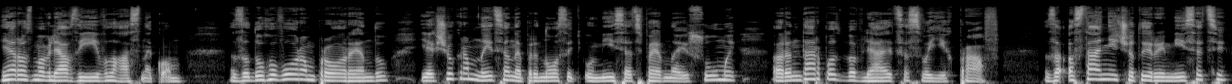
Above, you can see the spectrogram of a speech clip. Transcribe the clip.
Я розмовляв з її власником. За договором про оренду, якщо крамниця не приносить у місяць певної суми, орендар позбавляється своїх прав. За останні чотири місяці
